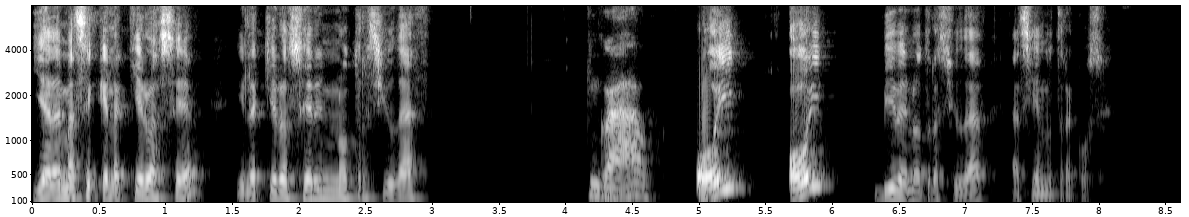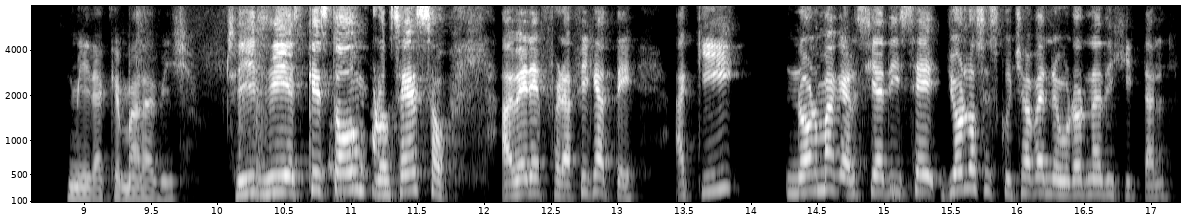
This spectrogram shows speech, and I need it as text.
Y además sé que la quiero hacer y la quiero hacer en otra ciudad. Wow. Hoy, hoy vive en otra ciudad haciendo otra cosa. Mira qué maravilla. Sí, sí, es que es todo un proceso. A ver, Efra, fíjate, aquí Norma García dice, yo los escuchaba en Neurona Digital.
